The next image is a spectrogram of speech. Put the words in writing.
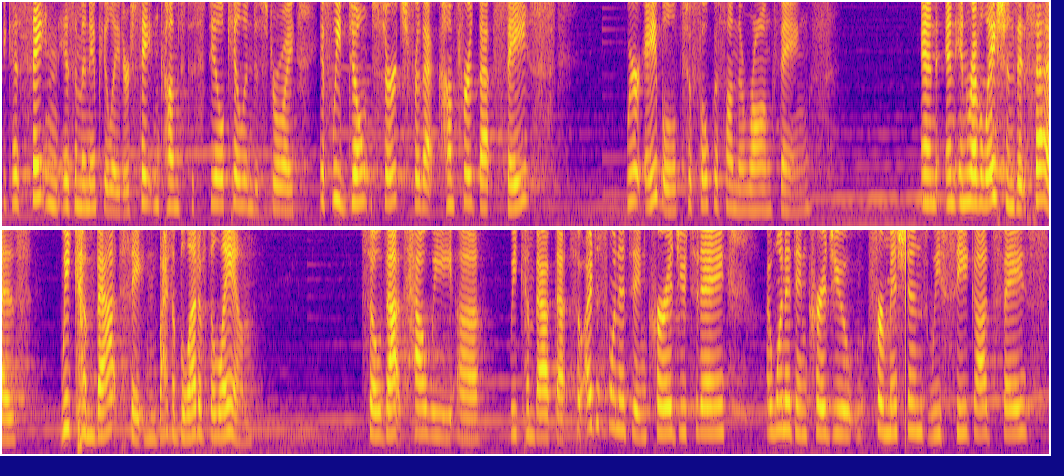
because Satan is a manipulator. Satan comes to steal, kill, and destroy. If we don't search for that comfort, that face, we're able to focus on the wrong things. And, and in Revelations, it says, we combat Satan by the blood of the Lamb. So that's how we, uh, we combat that. So I just wanted to encourage you today. I wanted to encourage you for missions, we see God's face.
